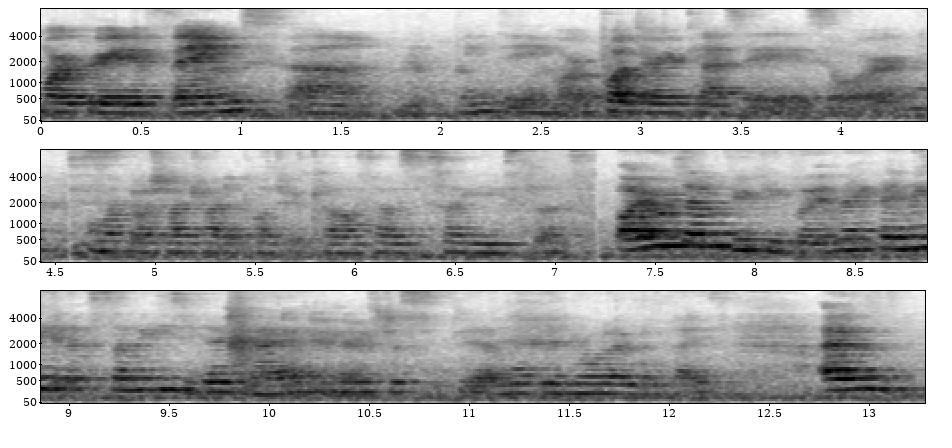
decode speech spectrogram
more creative things, uh, painting or pottery classes or. Oh my gosh, I tried a pottery class. I was so useless. I always envy people. It make, they make it look so easy, don't they? It was just yeah, wobbling all over the place. Um,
